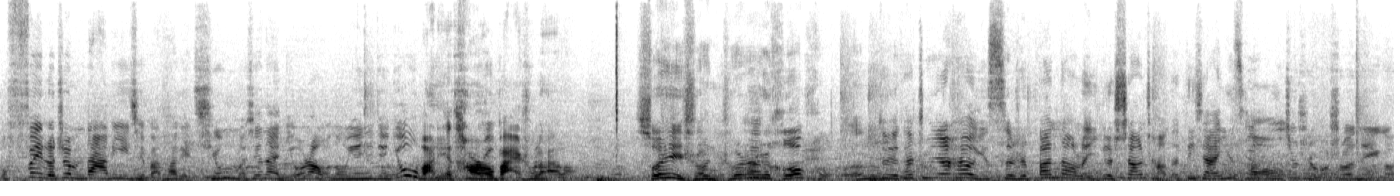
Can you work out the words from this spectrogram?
我费了这么大力气把它给清了，现在你又让我弄夜经济，又把这些摊儿又摆出来了。所以说你说这是何苦呢？对，它中间还有一次是搬到了一个商场的地下一层，就是我说的那个，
